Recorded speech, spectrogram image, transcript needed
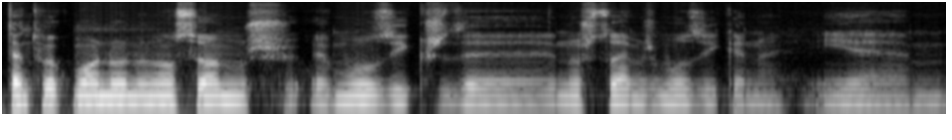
tanto eu como o Nuno não somos eh, músicos de. não estudamos música, não é? E, um, ehm,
